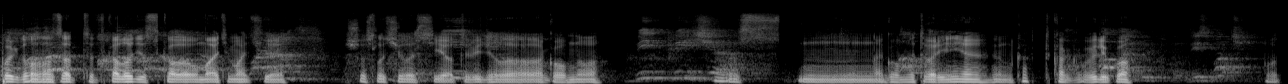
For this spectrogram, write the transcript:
прыгнула назад в колодец, сказала у мать, мать, э, что случилось? Я вот видела огромного, э, огромное творение, как, как велико. Вот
